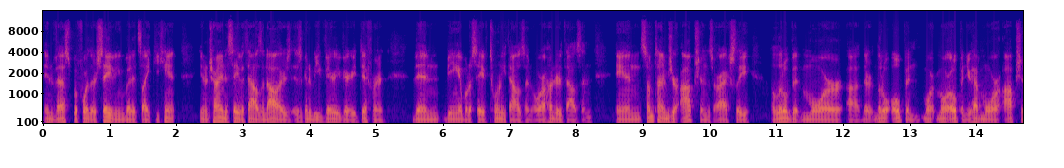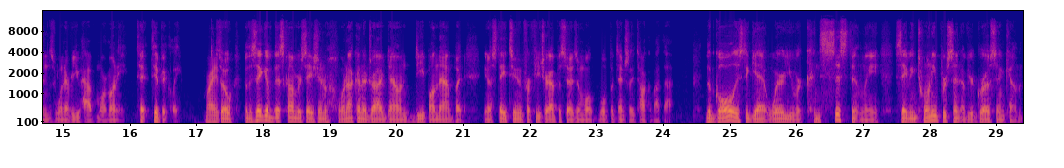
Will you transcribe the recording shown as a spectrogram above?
invest before they're saving but it's like you can't you know trying to save a thousand dollars is going to be very very different than being able to save 20,000 or 100,000 and sometimes your options are actually a little bit more uh, they're a little open more more open. You have more options whenever you have more money t- typically. Right. So for the sake of this conversation we're not going to drive down deep on that but you know stay tuned for future episodes and we'll we'll potentially talk about that. The goal is to get where you are consistently saving 20% of your gross income.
